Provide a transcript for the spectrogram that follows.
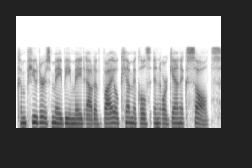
computers may be made out of biochemicals and organic salts.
